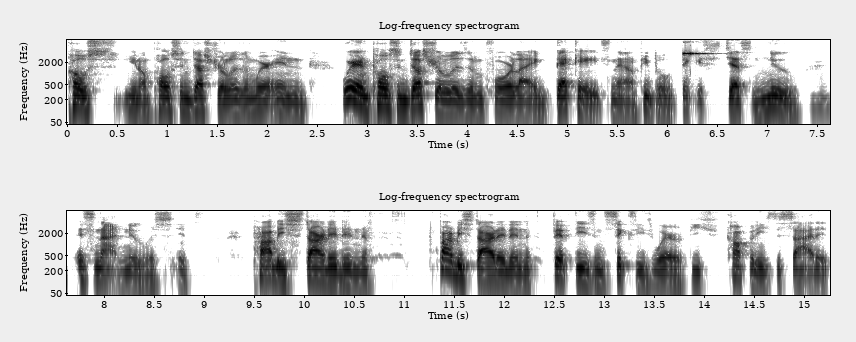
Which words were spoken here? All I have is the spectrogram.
post you know post industrialism we're in we're in post industrialism for like decades now people think it's just new mm-hmm. it's not new it's it's probably started in the probably started in the 50s and 60s where these companies decided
